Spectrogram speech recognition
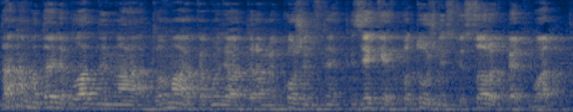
Дана модель обладнана двома акумуляторами, кожен з яких потужністю 45 Вт.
